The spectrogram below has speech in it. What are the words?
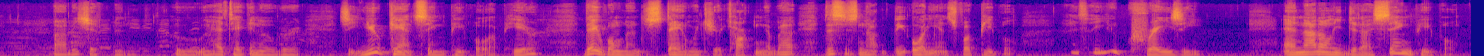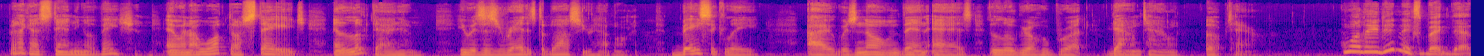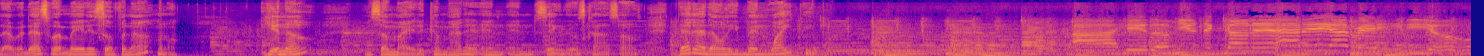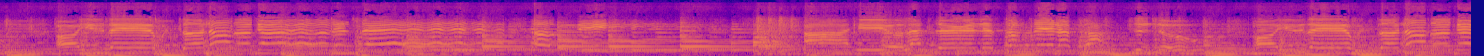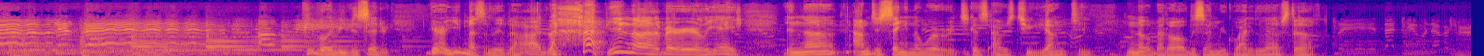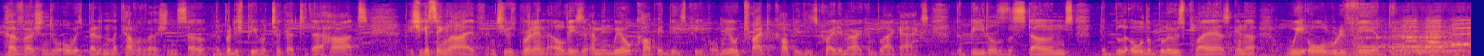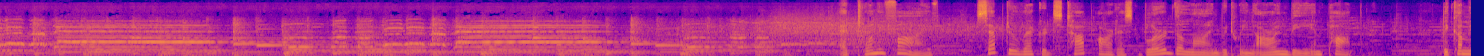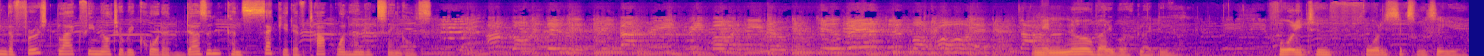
Bobby Schiffman, who had taken over, said, You can't sing people up here. They won't understand what you're talking about. This is not the audience for people. I said, You crazy. And not only did I sing people, but I got a standing ovation. And when I walked off stage and looked at him, he was as red as the blouse you have on. Basically, I was known then as the little girl who brought downtown uptown. Well, they didn't expect that of it. That's what made it so phenomenal. You know? For somebody to come out and, and, and sing those kind of songs. That had only been white people. I hear the music coming People have even said, Girl, you must have lived a hard life, you know, at a very early age. And no, I'm just singing the words because I was too young to know about all this unrequited love stuff. Her versions were always better than the cover version, so the British people took her to their hearts. She could sing live, and she was brilliant. All these, I mean, we all copied these people. We all tried to copy these great American black acts. The Beatles, the Stones, the all the blues players, you know, we all revered them. At 25, Scepter Records' top artist blurred the line between R&B and pop, becoming the first black female to record a dozen consecutive top 100 singles. I mean, nobody worked like Dion. 42, 46 weeks a year.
